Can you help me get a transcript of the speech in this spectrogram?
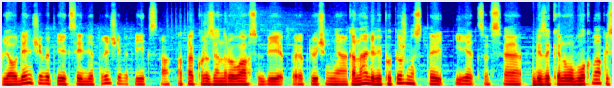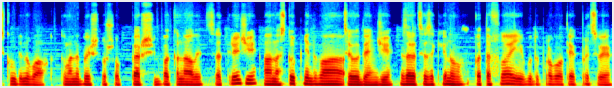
для 1G VTX і для 3G VTX, а також згенерував собі переключення каналів і потужностей, і це все собі закинув у блокнот і скомбінував. Тобто в мене вийшло, що перші два канали це 3G, а наступні два це 1G. Я зараз це закинув в Betafly і буду пробувати, як працює.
